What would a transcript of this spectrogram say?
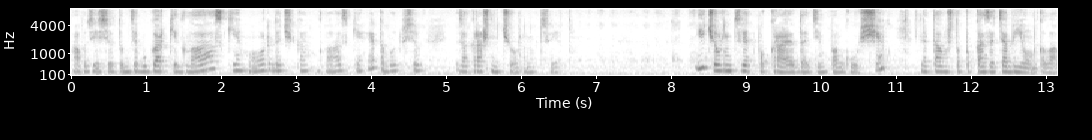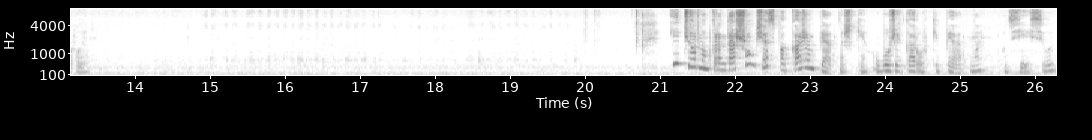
А вот здесь вот, где бугарки, глазки, мордочка, глазки, это будет все закрашено черным цветом. И черный цвет по краю дадим погуще, для того, чтобы показать объем головы. И черным карандашом сейчас покажем пятнышки. У божьей коровки пятна. Вот здесь вот.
